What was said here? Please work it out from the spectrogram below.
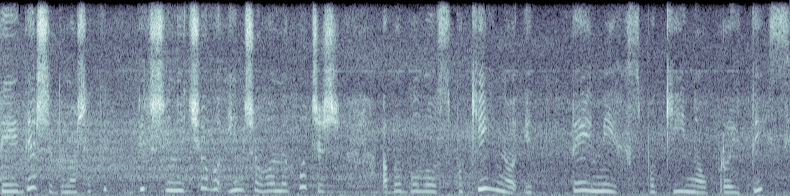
ти йдеш і думаєш, а ти більше нічого іншого не хочеш, аби було спокійно, і ти міг спокійно пройтись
